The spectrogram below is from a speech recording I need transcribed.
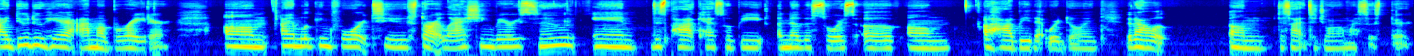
I do do hair. I'm a braider. Um, I am looking forward to start lashing very soon, and this podcast will be another source of um a hobby that we're doing that I'll um decide to join with my sister.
